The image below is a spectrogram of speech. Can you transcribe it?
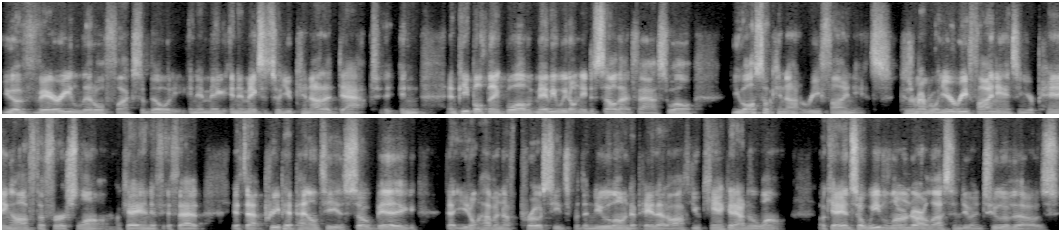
you have very little flexibility and it make and it makes it so you cannot adapt. And and people think, well, maybe we don't need to sell that fast. Well, you also cannot refinance because remember when you're refinancing you're paying off the first loan okay and if, if that if that prepay penalty is so big that you don't have enough proceeds for the new loan to pay that off you can't get out of the loan okay and so we've learned our lesson doing two of those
